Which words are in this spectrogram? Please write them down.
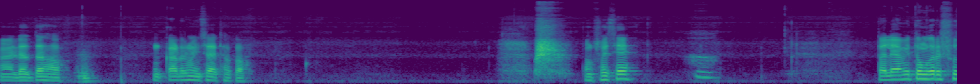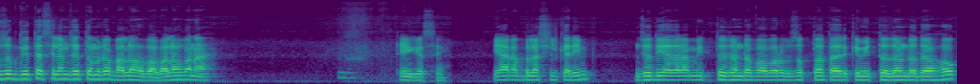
হ্যাঁ এটা দেখো কাঠের মিশাই থাকো। ধ্বংস হয়েছে হ্যাঁ। তাহলে আমি তোমার সুযোগ দিতেছিলাম যে তোমরা ভালো হবা ভালো হবা না? ঠিক আছে। ইয়ার আব্দুল্লাহ শিল করিম যদি এরা মৃত্যুদণ্ড পাওয়ার উপযুক্ত তাদেরকে মৃত্যুদণ্ড দেওয়া হোক।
